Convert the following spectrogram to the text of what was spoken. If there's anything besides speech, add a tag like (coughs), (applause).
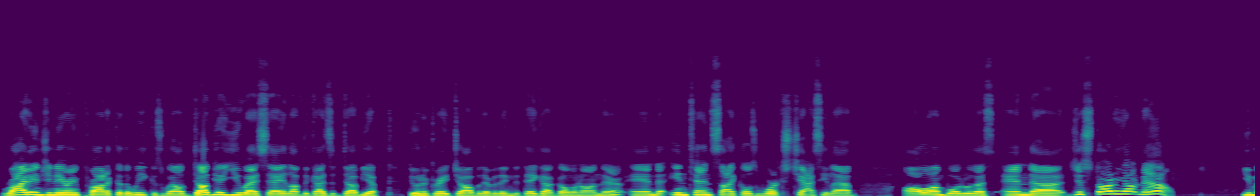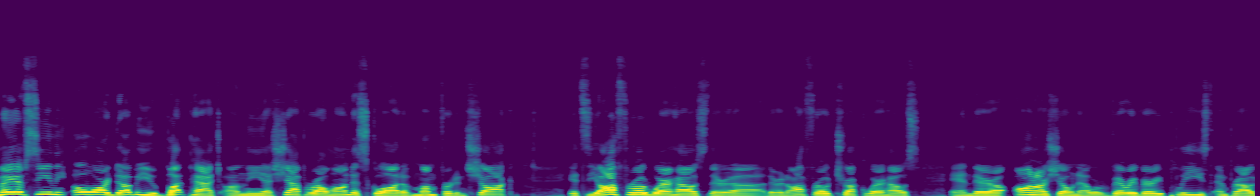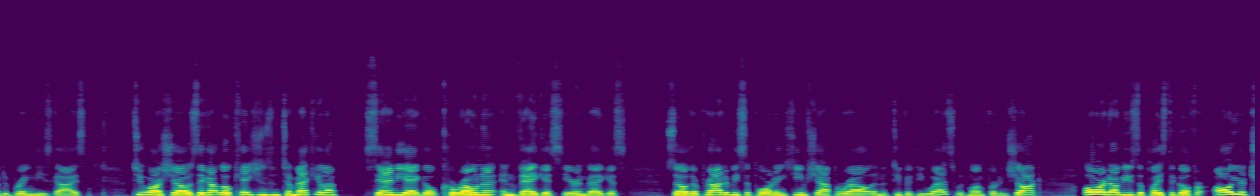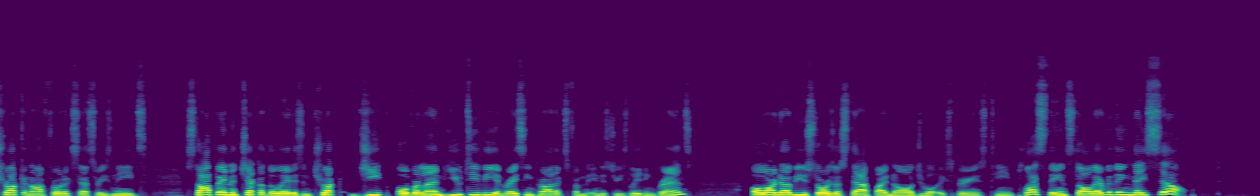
Ride Engineering Product of the Week as well. WUSA, love the guys at W, doing a great job with everything that they got going on there. And uh, Intense Cycles, Works Chassis Lab, all on board with us. And uh, just starting out now, you may have seen the ORW butt patch on the uh, Chaparral Honda squad of Mumford and Shock. It's the off-road warehouse. They're uh, they're an off-road truck warehouse, and they're on our show now. We're very very pleased and proud to bring these guys to our shows. They got locations in Temecula, San Diego, Corona, and Vegas here in Vegas. So they're proud to be supporting Team Chaparral in the 250 West with Mumford and Shock. ORW is the place to go for all your truck and off-road accessories needs. Stop in and check out the latest in truck, Jeep, Overland, UTV, and racing products from the industry's leading brands. ORW stores are staffed by knowledgeable, experienced team. Plus, they install everything they sell,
